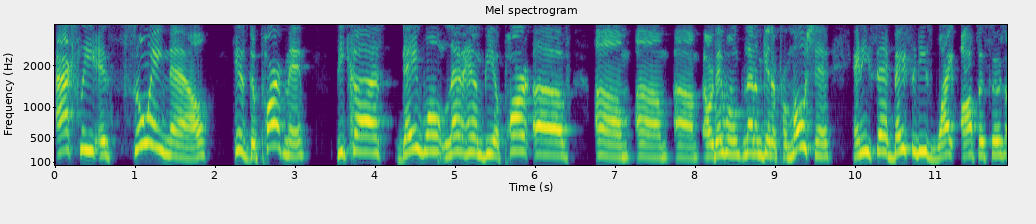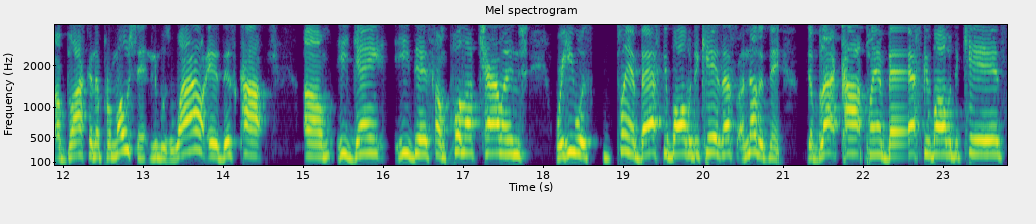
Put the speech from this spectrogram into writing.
actually is suing now his department because they won't let him be a part of um, um, um, or they won't let him get a promotion. And he said basically these white officers are blocking the promotion. And it was wild is this cop, um, he gained, he did some pull-up challenge where he was playing basketball with the kids. That's another thing. The black cop playing basketball with the kids.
